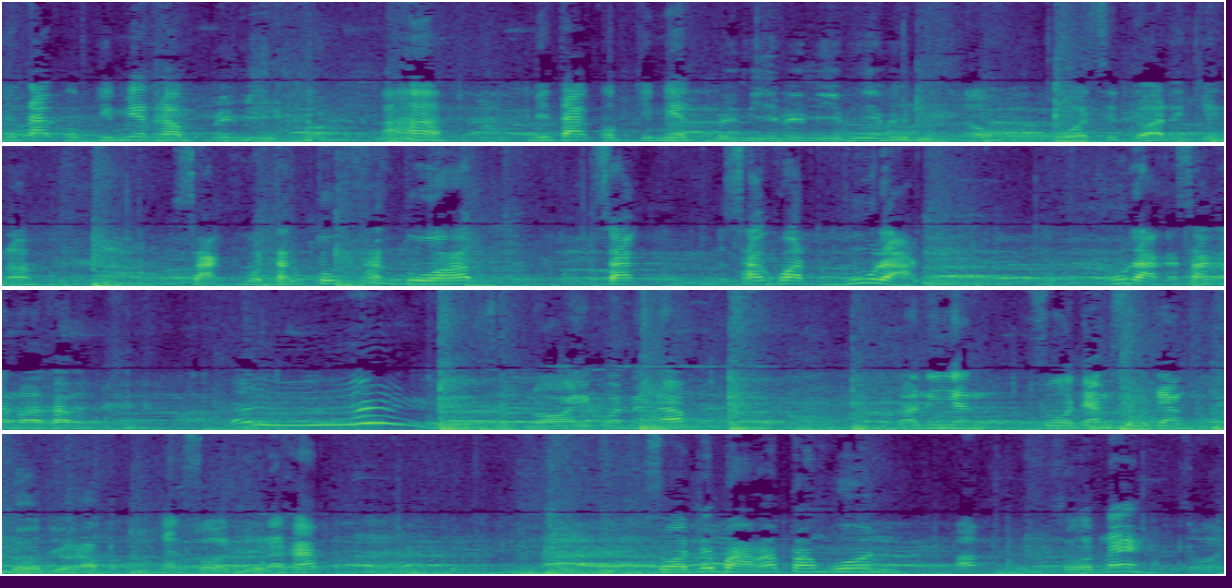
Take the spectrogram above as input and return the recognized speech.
มีตากบกี่เม็ดครับไม่มีครับอ่ามีตากบกี่เม็ดไม่มีไม่มีพี่ไม่มีโอ้โหสุดยอดจริงๆเนาะสักหมดทั้งทุกทั้งตัวครับ สักสักขวัดหูดักหูดักกับสักกันมาครับเอ้ยสุดน้อยคนนะครับ ตอนนี้ยังโสดยังโสดยังโดดอยู่ครับยังโสดอยู่นะครับ โสดหรือเปล่าครับทองพูนครับ โสดไหมโสด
